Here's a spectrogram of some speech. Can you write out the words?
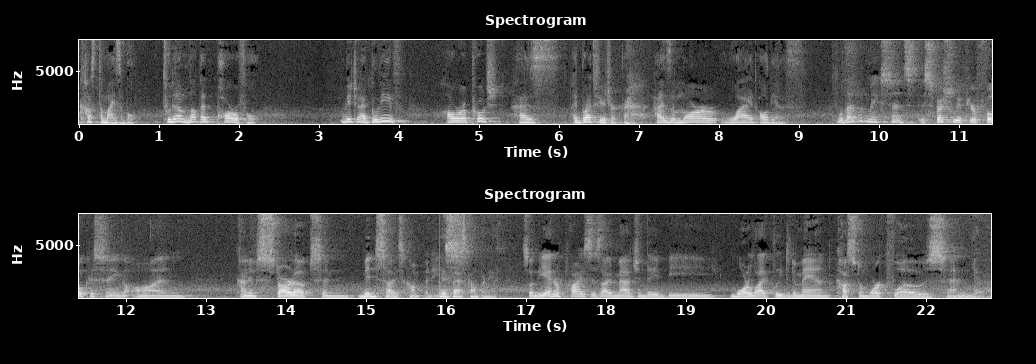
customizable. To them, not that powerful which I believe our approach has a bright future, has a more wide audience. Well, that would make sense, especially if you're focusing on kind of startups and mid-sized companies. Mid-sized companies. So in the enterprises, I imagine they'd be more likely to demand custom workflows, and yeah,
